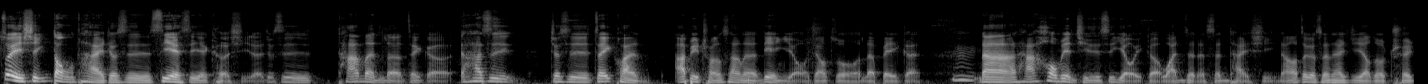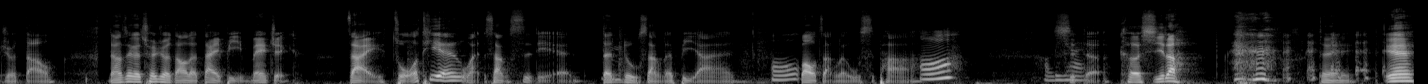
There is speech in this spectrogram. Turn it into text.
最新动态就是 CS 也可惜了，就是他们的这个，它是就是这一款 Arbitron 上的炼油叫做 The Bacon，嗯，那它后面其实是有一个完整的生态系，然后这个生态系叫做 Treasure 刀，然后这个 Treasure 刀的代币 Magic 在昨天晚上四点登陆上了币安，哦。暴涨了五十趴，哦，好厉害！是的，可惜了。对，因为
